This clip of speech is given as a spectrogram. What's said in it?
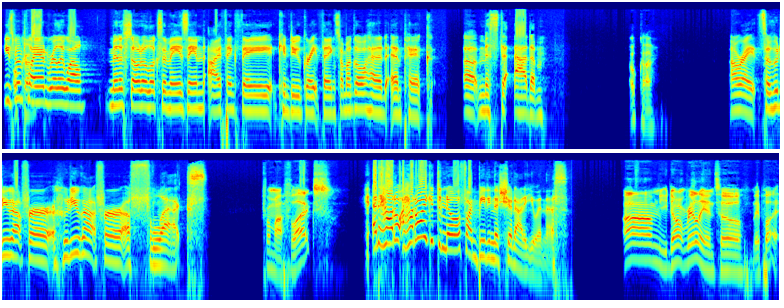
He's been Okay. playing really well. Minnesota looks amazing. I think they can do great things. So I'm gonna go ahead and pick uh, Mr. Adam. Okay. All right. So who do you got for who do you got for a flex? For my flex, And how do how do I get to know if I'm beating the shit out of you in this? um, you don't really until they play.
